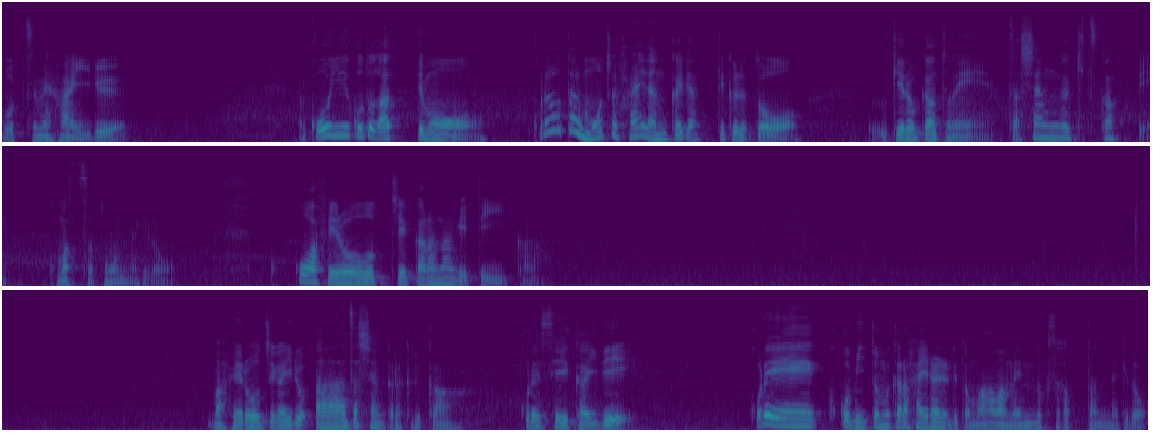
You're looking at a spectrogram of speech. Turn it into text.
5つ目入る。こういうことがあっても、これを多分もうちょい早い段階でやってくると、受け6後ね、ザシャンがきつくなって困ってたと思うんだけど、ここはフェローチェから投げていいかな。まあ、フェローチがいる。あー、ザシャンから来るか。これ正解で、これ、ここミトムから入られるとまあまあめんどくさかったんだけど、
